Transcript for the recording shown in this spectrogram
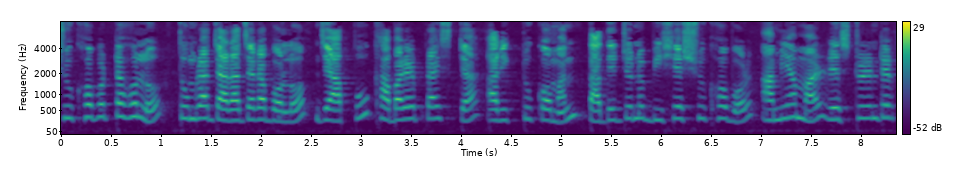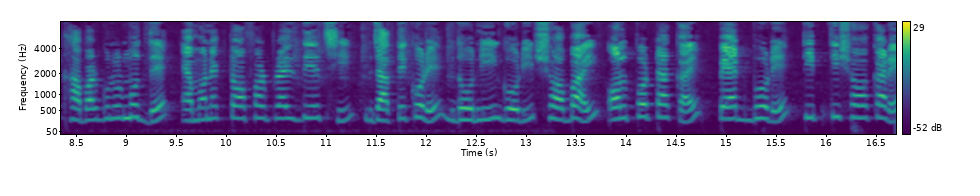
সুখবরটা হলো, তোমরা যারা যারা বলো যে আপু, খাবারের প্রাইসটা আর একটু কমান, তাদের জন্য বিশেষ সুখবর, আমি আমার রেস্টুরেন্টের খাবারগুলোর মধ্যে এমন একটা অফার প্রাইস দিয়েছি, যাতে করে ধনী, গরিব সবাই অল্প টাকায় পেট ভরে তৃপ্তি সহকারে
